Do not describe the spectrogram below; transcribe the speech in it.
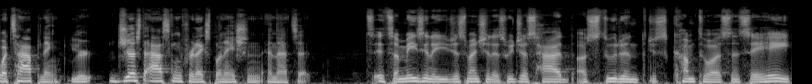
what's happening. You're just asking for an explanation, and that's it. It's, amazing that you just mentioned this. We just had a student just come to us and say, "Hey,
